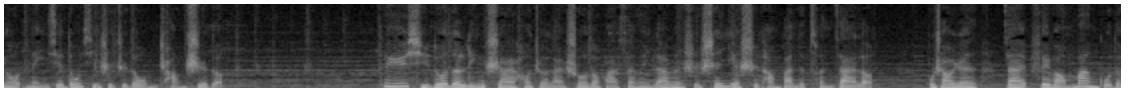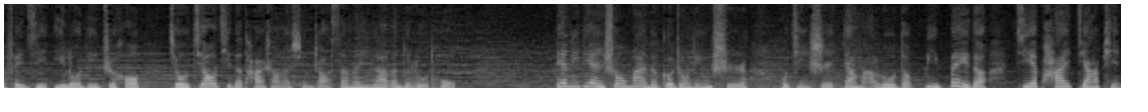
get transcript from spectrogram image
有哪一些东西是值得我们尝试的。对于许多的零食爱好者来说的话，Seven Eleven 是深夜食堂般的存在了。不少人在飞往曼谷的飞机一落地之后，就焦急地踏上了寻找 Seven Eleven 的路途。便利店售卖的各种零食，不仅是压马路的必备的街拍佳品，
